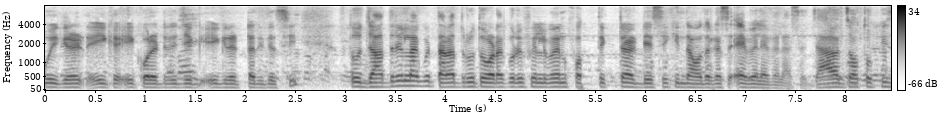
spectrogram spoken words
ওই গ্রেড এই কোয়ালিটির যে, এই গ্রেডটা দিতেছি। তো যাদের লাগবে তারা দ্রুত অর্ডার করে ফেলবেন। প্রত্যেকটা ড্রেসে কিন্তু আমাদের কাছে অ্যাভেলেবেল আছে। যার যত পিস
